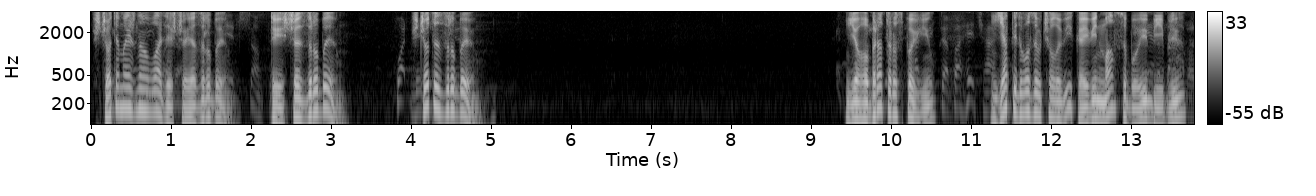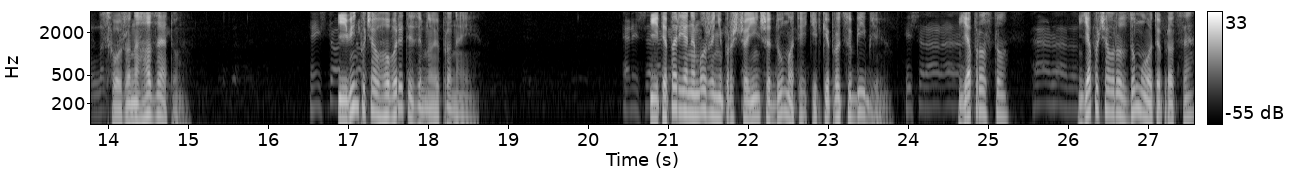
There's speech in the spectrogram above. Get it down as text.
Що ти маєш на увазі, що я зробив? Ти щось зробив. Що ти зробив? Його брат розповів, я підвозив чоловіка, і він мав з собою Біблію, схожу на газету. І він почав говорити зі мною про неї. І тепер я не можу ні про що інше думати, тільки про цю Біблію. Я просто я почав роздумувати про це,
